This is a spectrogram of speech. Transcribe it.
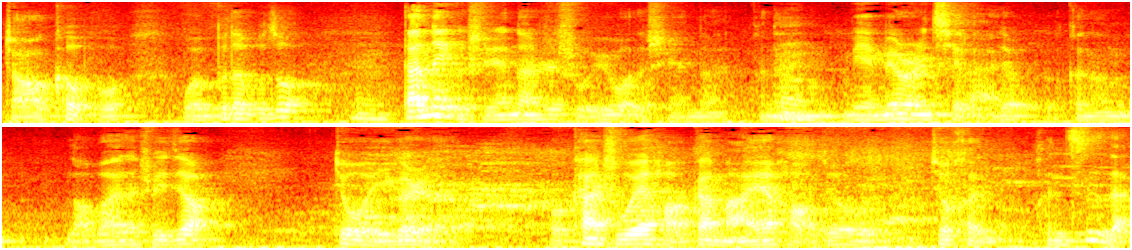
找个客服，我不得不做，嗯，但那个时间段是属于我的时间段，可能也没有人起来，就可能老婆还在睡觉，就我一个人，我看书也好，干嘛也好，就就很很自在，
